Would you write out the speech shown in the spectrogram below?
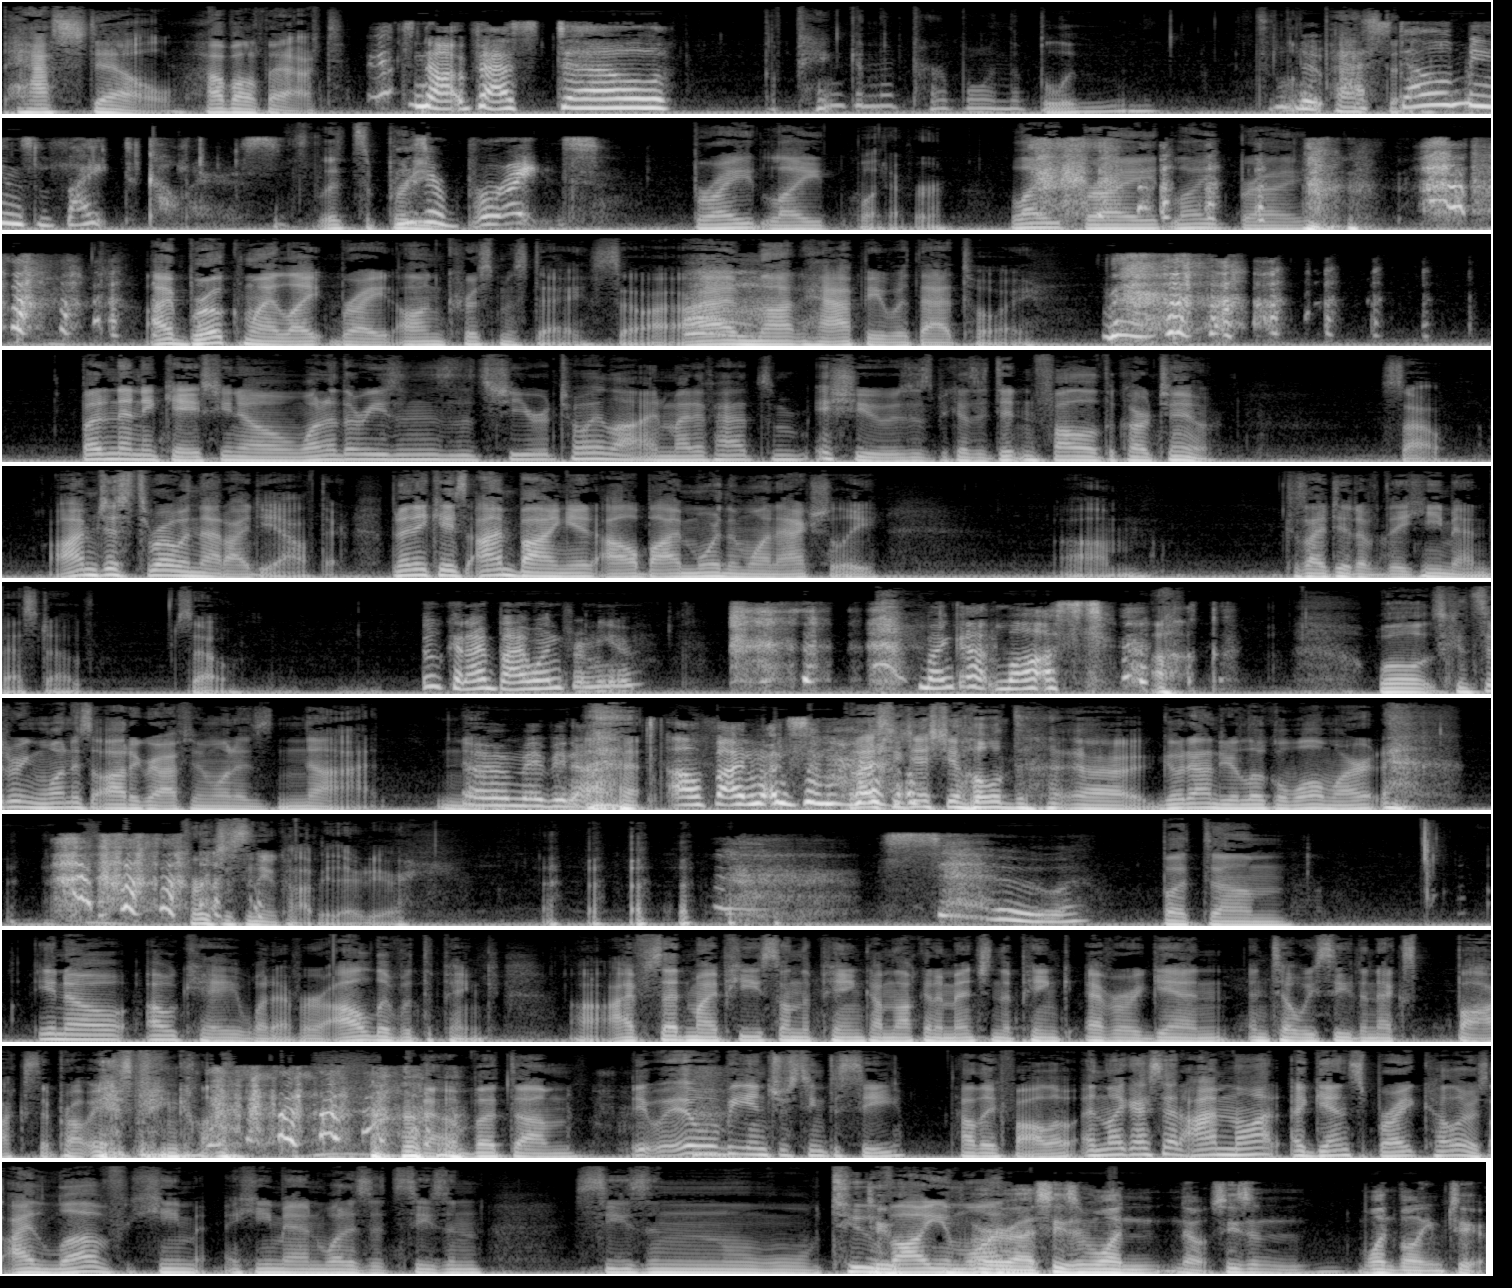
pastel. How about that? It's not pastel. The pink and the purple and the blue. It's a little No, pastel. pastel means light colors. It's, it's a pretty These are bright. bright light, whatever. Light bright, light bright. I broke my Lite-Brite on Christmas Day, so I, I'm not happy with that toy. but in any case, you know, one of the reasons that Sheer toy line might have had some issues is because it didn't follow the cartoon. So, I'm just throwing that idea out there. But in any case, I'm buying it. I'll buy more than one actually, um, because I did of the He-Man best of. So, Ooh, can I buy one from you? Mine got lost. well, considering one is autographed and one is not, no. oh, maybe not. I'll find one somewhere I suggest you hold, uh, go down to your local Walmart, purchase a new copy there, dear. So, But um, you know, okay, whatever. I'll live with the pink. Uh, I've said my piece on the pink. I'm not going to mention the pink ever again until we see the next box that probably has pink on it. No, but um, it, it will be interesting to see how they follow. And like I said, I'm not against bright colors. I love He He Man. What is it? Season season two, Two- volume one. or uh, season one? No, season one, volume two.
